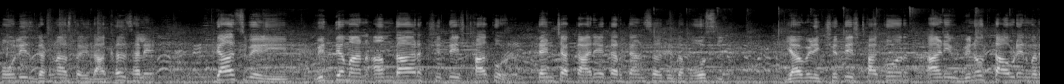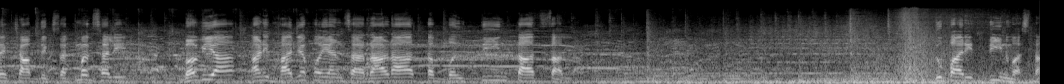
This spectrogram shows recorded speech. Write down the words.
पोलीस घटनास्थळी दाखल झाले. त्याचवेळी विद्यमान आमदार क्षितेश ठाकूर त्यांच्या कार्यकर्त्यांसह तिथं पोहोचले. यावेळी क्षितेश ठाकूर आणि विनोद तावडेंमध्ये शाब्दिक चकमक झाली. बविया आणि भाजप यांचा राडा तब्बल तीन तास चालला. दुपारी तीन वाजता.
